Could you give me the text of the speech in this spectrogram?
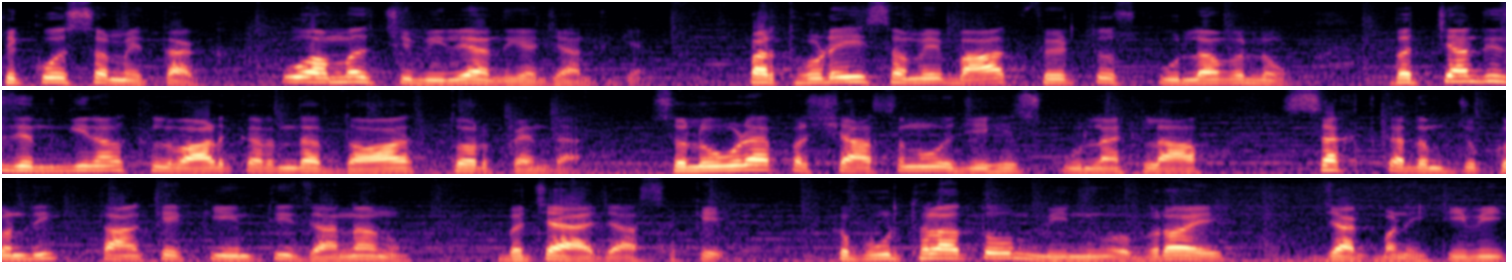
ਤੇ ਕੁਝ ਸਮੇਂ ਤੱਕ ਉਹ ਅਮਲ 'ਚ ਵੀ ਲਿਆਂਦੀਆਂ ਜਾਂਦੀਆਂ ਪਰ ਥੋੜੇ ਹੀ ਸਮੇਂ ਬਾਅਦ ਫਿਰ ਤੋਂ ਸਕੂਲਾਂ ਵੱਲੋਂ ਬੱਚਿਆਂ ਦੀ ਜ਼ਿੰਦਗੀ ਨਾਲ ਖਿਲਵਾੜ ਕਰਨ ਦਾ ਦੌਰ ਤੁਰ ਪੈਂਦਾ ਸੋ ਲੋੜ ਹੈ ਪ੍ਰਸ਼ਾਸਨ ਨੂੰ ਅਜਿਹੇ ਸਕੂਲਾਂ ਖਿਲਾਫ ਸਖਤ ਕਦਮ ਚੁੱਕਣ ਦੀ ਤਾਂ ਕਿ ਕੀਮਤੀ ਜਾਨਾਂ ਨੂੰ ਬਚਾਇਆ ਜਾ ਸਕੇ। ਕਪੂਰਥਲਾ ਤੋਂ ਮੀਨੂ ਅਬਰੋਏ, ਜਗਬਾਣੀ ਟੀਵੀ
